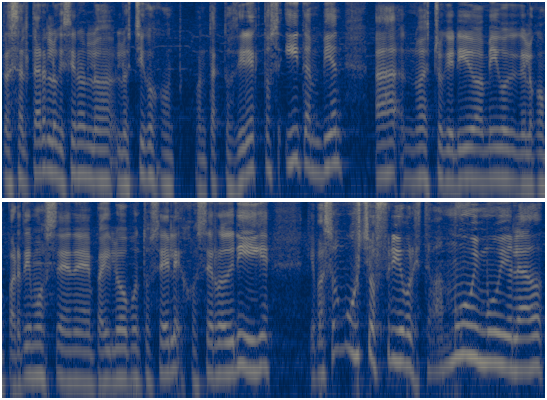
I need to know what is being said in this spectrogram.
resaltar lo que hicieron los, los chicos con contactos directos y también a nuestro querido amigo que, que lo compartimos en eh, paislobo.cl, José Rodríguez, que pasó mucho frío porque estaba muy, muy helado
